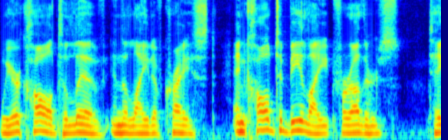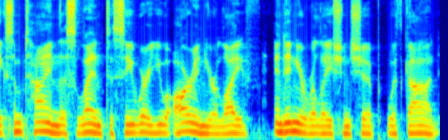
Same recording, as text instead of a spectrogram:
We are called to live in the light of Christ and called to be light for others. Take some time this Lent to see where you are in your life and in your relationship with God.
